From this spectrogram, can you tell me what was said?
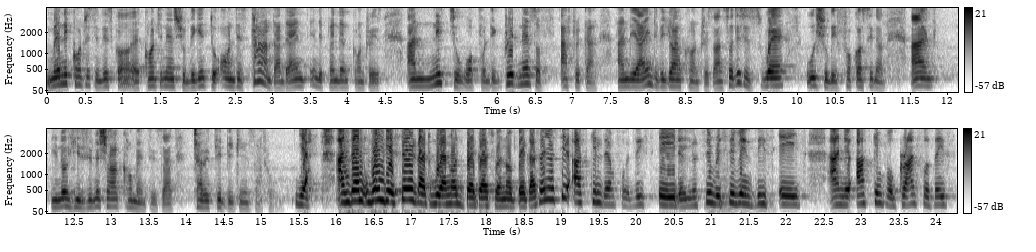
Many countries in this uh, continent should begin to understand that they're independent countries and need to work for the greatness of Africa and their individual countries. And so this is where we should be focusing on. And you know, his initial comment is that charity begins at home. Yeah. And then when they say that we are not beggars, we're not beggars, and you're still asking them for this aid, and you're still receiving mm. these aids, and you're asking for grant for this,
